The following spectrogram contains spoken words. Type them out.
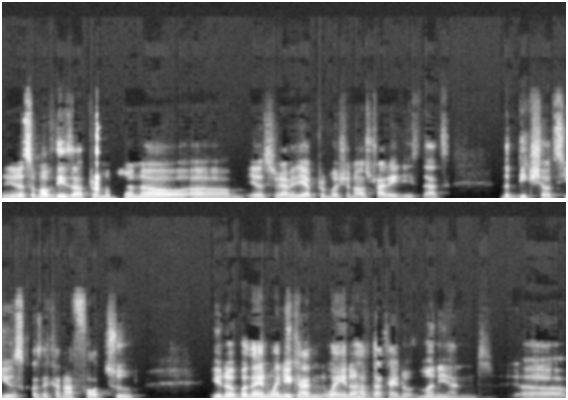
And, you know, some of these are promotional, um, you know, social media promotional strategies that the big shots use because they can afford to you know but then when you can when you don't have that kind of money and uh,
